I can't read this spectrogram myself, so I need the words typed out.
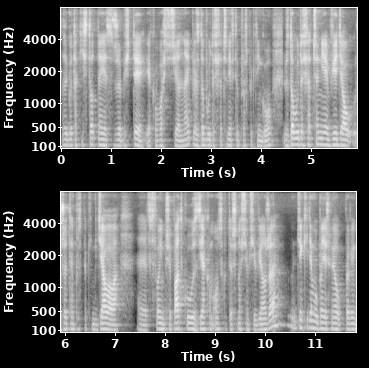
Dlatego tak istotne jest, żebyś Ty, jako właściciel, najpierw zdobył doświadczenie w tym prospectingu, zdobył doświadczenie, wiedział, że ten prospecting działa e, w Twoim przypadku, z jaką on skutecznością się wiąże. Dzięki temu będziesz miał pewien,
